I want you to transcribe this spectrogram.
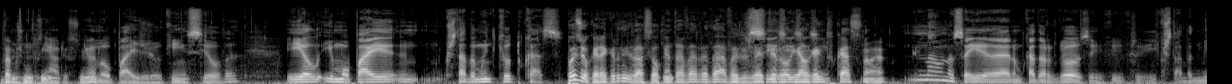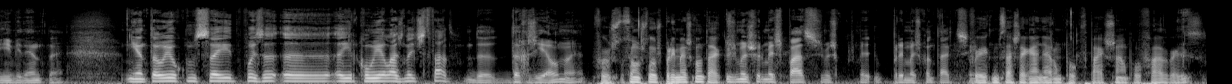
Vamos no senhor, o o senhor? meu pai Joaquim Silva, e, ele, e o meu pai hum, gostava muito que eu tocasse. Pois eu quero acreditar, se ele cantava era dava-lhe jeito ter ali sim, alguém sim. tocasse, não é? Não, não sei, era um bocado orgulhoso e, e- e gostava de mim, evidente, não é? E então eu comecei depois a, a- a ir com ele às noites de fado, da, da região, não é? Os- são os teus primeiros contactos. Os meus primeiros passos, os meus prime- primeiros contactos, sim. Foi aí que começaste a ganhar um pouco de paixão pelo fado, é isso?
